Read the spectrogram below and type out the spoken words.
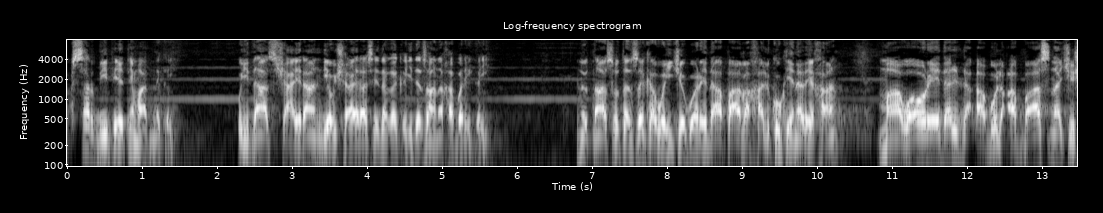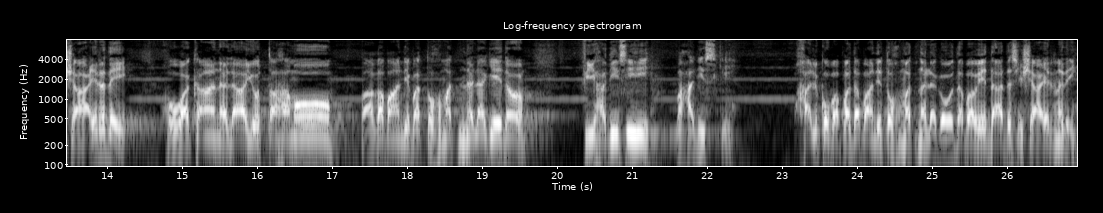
اکثر دوی په اعتماد نه کوي وایي دا شاعران دي او شاعر هسې دغه کوي د ځانه خبرې کوي نو تاسو ته ځکه وایي چې ګورې دا په هغه خلکو کې نه دی ما واورېدل د ابوالعباس نه چې شاعر دی خو وکان لا یتهمو په هغه باندې به تهمت نه لګېده فی حدیثه په حدیث کې خلکو به په ده باندې تهمت نه لګو ده به وې دا داسې شاعر نه دی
